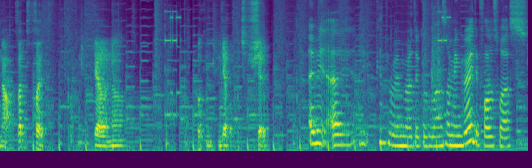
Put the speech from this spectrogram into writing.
No, what what fucking Joe, no. Fucking Joe, piece of shit. I mean, I, I can't remember the good ones. I mean, Gravity Falls was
